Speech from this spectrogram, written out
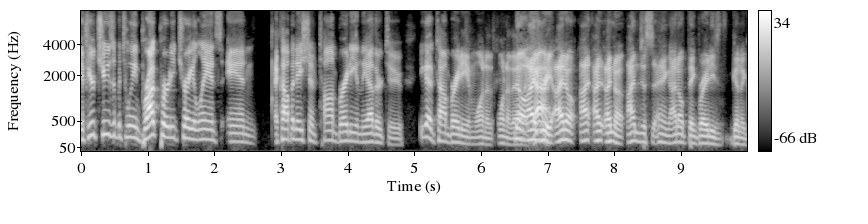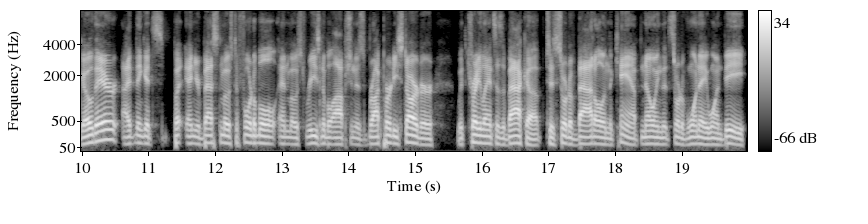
if you're choosing between Brock Purdy, Trey Lance, and a combination of Tom Brady and the other two. You got Tom Brady and one of one of them. No, I agree. I don't. I I know. I'm just saying. I don't think Brady's going to go there. I think it's but and your best, most affordable, and most reasonable option is Brock Purdy starter with Trey Lance as a backup to sort of battle in the camp, knowing that sort of one A one B.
